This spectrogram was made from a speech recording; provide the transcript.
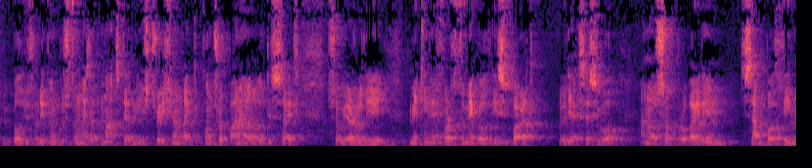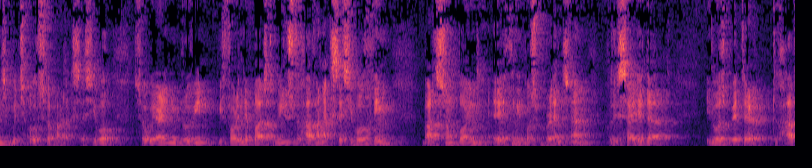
people usually don't customize that much the administration, like the control panel and all these sites. So we are really making efforts to make all this part really accessible and also providing sample themes which also are accessible. So we are improving. Before in the past, we used to have an accessible theme, but at some point, eh, I think it was Brian Chan who decided that it was better to have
